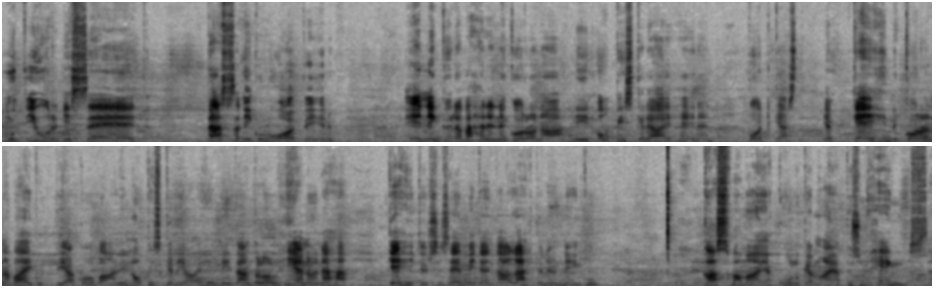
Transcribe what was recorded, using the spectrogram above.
Mutta juurikin se, että tässä niinku luotiin ennen kyllä vähän ennen koronaa, niin opiskelija-aiheinen podcast. Ja keihin korona vaikutti ja kovaa, niin opiskelijoihin. Niin tää on kyllä ollut hienoa nähdä kehitys ja se, miten tää on lähtenyt niinku kasvamaan ja kulkemaan ja pysynyt hengissä.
